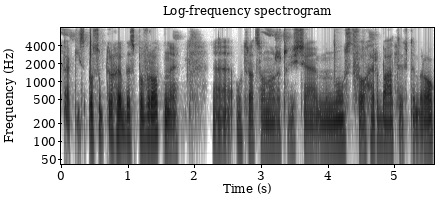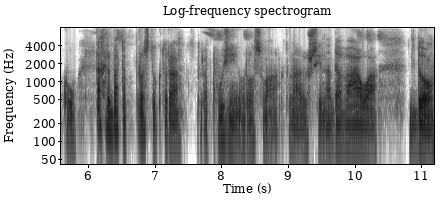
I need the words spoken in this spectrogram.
w taki sposób trochę bezpowrotny e, utracono rzeczywiście mnóstwo herbaty w tym roku. Ta herbata po prostu, która, która później urosła, która już się nadawała do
